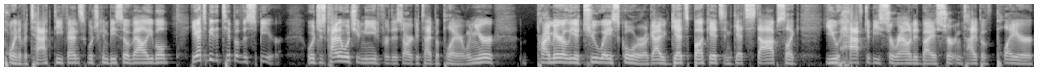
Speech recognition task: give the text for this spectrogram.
point of attack defense, which can be so valuable. He got to be the tip of the spear which is kind of what you need for this archetype of player. When you're primarily a two way scorer, a guy who gets buckets and gets stops, like you have to be surrounded by a certain type of player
